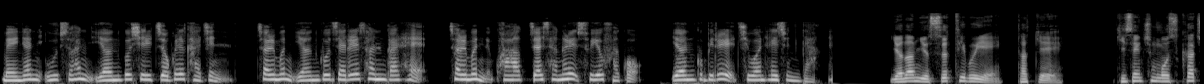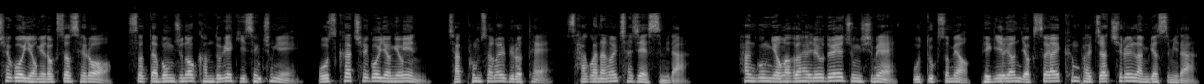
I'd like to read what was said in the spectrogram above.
매년 우수한 연구 실적을 가진 젊은 연구자를 선발해 젊은 과학자상을 수여하고 연구비를 지원해준다. 연합뉴스 TV 닫기 기생충 오스카 최고 영예력서 새로 썼다 봉준호 감독의 기생충이 오스카 최고 영예인 작품상을 비롯해 사관왕을 차지했습니다. 한국 영화가 할리우드의 중심에 우뚝 서며 101년 역사에 큰 발자취를 남겼습니다.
